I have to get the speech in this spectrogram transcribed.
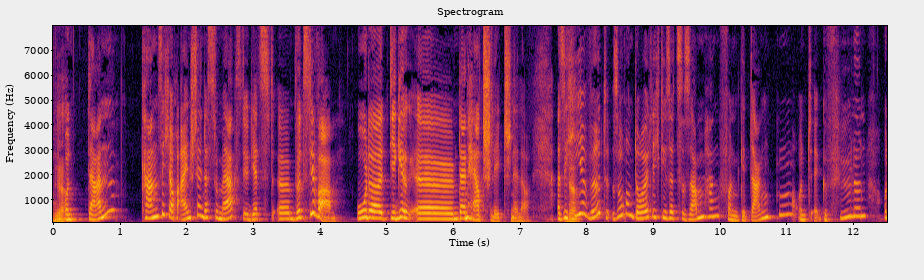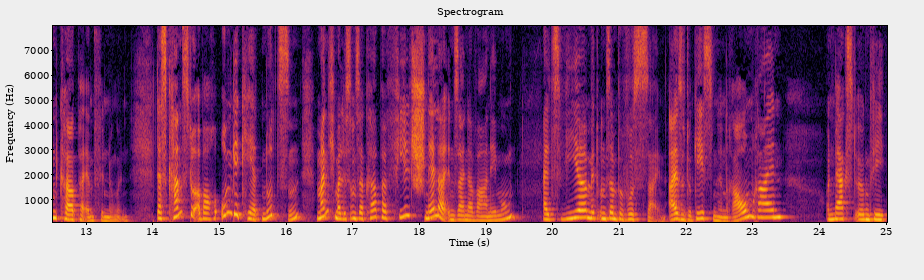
Ja. Und dann kann sich auch einstellen, dass du merkst, jetzt äh, wird es dir warm oder die, äh, dein Herz schlägt schneller. Also ja. hier wird so und deutlich dieser Zusammenhang von Gedanken und äh, Gefühlen und Körperempfindungen. Das kannst du aber auch umgekehrt nutzen. Manchmal ist unser Körper viel schneller in seiner Wahrnehmung als wir mit unserem Bewusstsein. Also du gehst in den Raum rein und merkst irgendwie,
